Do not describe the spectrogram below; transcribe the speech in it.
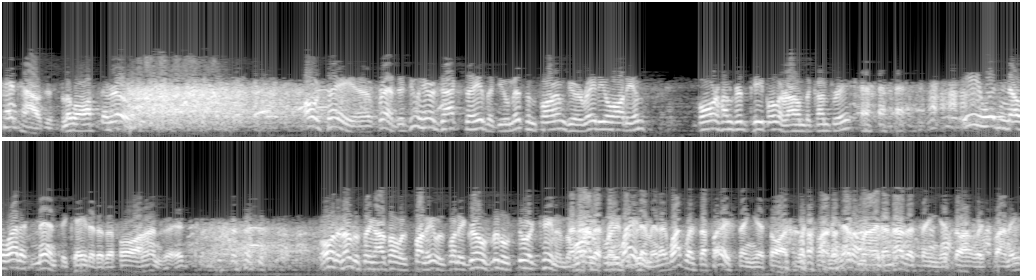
penthouses blew off the roof. Oh, say, uh, Fred, did you hear Jack say that you misinformed your radio audience? 400 people around the country? he wouldn't know what it meant to cater to the 400. Oh, and another thing I thought was funny was when he grills little Stuart Canin, the boy who played thing, wait a minute. What was the first thing you thought was funny? Never mind another thing you thought was funny.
